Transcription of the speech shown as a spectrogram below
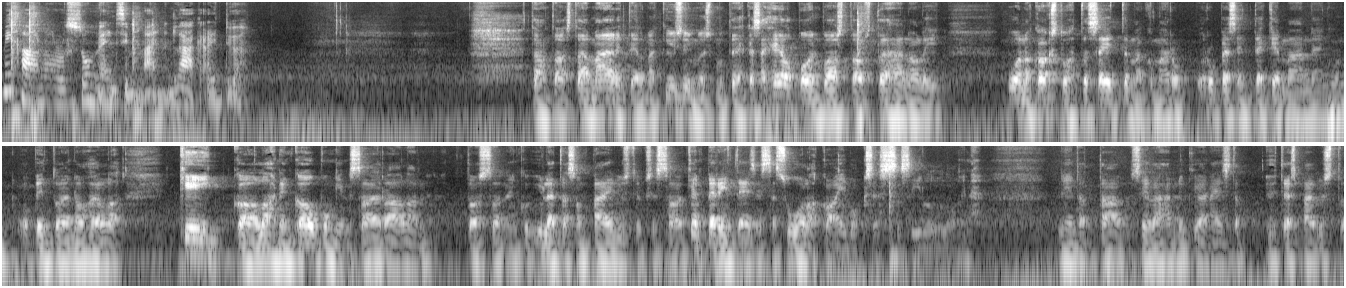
Mikä on ollut sun ensimmäinen lääkärin työ? Tämä on taas tämä määritelmä kysymys, mutta ehkä se helpoin vastaus tähän oli vuonna 2007, kun mä rupesin tekemään niin kun opintojen ohella keikkaa Lahden kaupungin sairaalan tuossa niin ylätason päivystyksessä oikein perinteisessä suolakaivoksessa silloin niin tota, siellähän nykyään ei sitä yhteispäivystä,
